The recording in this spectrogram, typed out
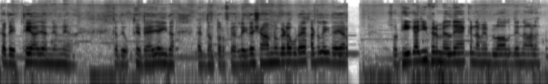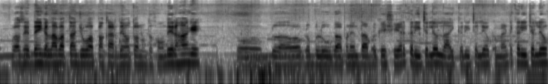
ਕਦੇ ਇੱਥੇ ਆ ਜਾਂਦੇ ਹੁੰਨੇ ਆ, ਕਦੇ ਉੱਥੇ ਬਹਿ ਜਾਈਦਾ ਐਦਾਂ ਤੁਰ ਫਿਰ ਲਈਦਾ। ਸ਼ਾਮ ਨੂੰ ਕਿਹੜਾ ਕੁੜਾ ਕੱਢ ਲਈਦਾ ਯਾਰ। ਸੋ ਠੀਕ ਹੈ ਜੀ, ਫਿਰ ਮਿਲਦੇ ਆ ਇੱਕ ਨਵੇਂ ਬਲੌਗ ਦੇ ਨਾਲ। ਬਸ ਇਦਾਂ ਹੀ ਗੱਲਾਂ ਬਾਤਾਂ ਜੋ ਆਪਾਂ ਕਰਦੇ ਹਾਂ ਉਹ ਤੁਹਾਨੂੰ ਦਿਖਾਉਂਦੇ ਰਹਾਂਗੇ। ਸੋ ਬਲੌਗ, ਬਲੂਗ ਆਪਣੇ ਦੱਬ ਕੇ ਸ਼ੇਅਰ ਕਰੀ ਚੱਲਿਓ ਲਾਈਕ ਕਰੀ ਚੱਲਿਓ ਕਮੈਂਟ ਕਰੀ ਚੱਲਿਓ।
